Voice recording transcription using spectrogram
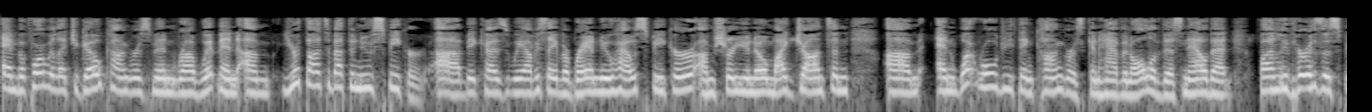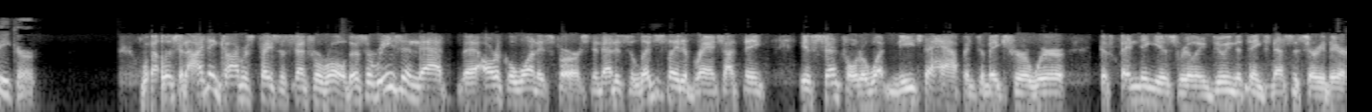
And before we let you go, Congressman Rob Wittman, um, your thoughts about the new speaker, uh, because we obviously have a brand new House Speaker. I'm sure you know Mike Johnson. Um, and what role do you think Congress can have in all of this now that finally there is a speaker? Well, listen, I think Congress plays a central role. There's a reason that, that Article 1 is first, and that is the legislative branch, I think, is central to what needs to happen to make sure we're defending Israel and doing the things necessary there.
